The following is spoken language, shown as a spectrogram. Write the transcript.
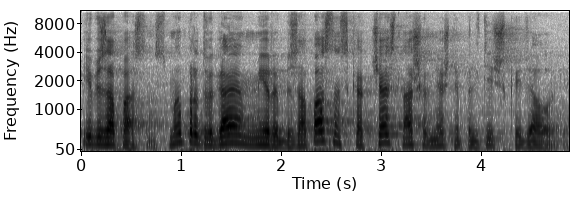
и безопасность. Мы продвигаем мир и безопасность как часть нашей внешнеполитической идеологии.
